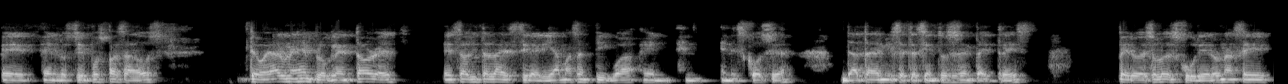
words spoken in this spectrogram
eh, en los tiempos pasados, te voy a dar un ejemplo. Glen Torret es ahorita la destilería más antigua en, en, en Escocia, data de 1763, pero eso lo descubrieron hace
